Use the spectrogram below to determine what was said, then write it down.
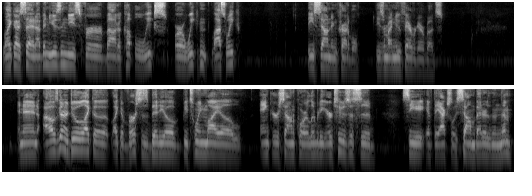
Like I said, I've been using these for about a couple weeks or a week last week. These sound incredible. These are my new favorite earbuds. And then I was gonna do like a like a versus video between my uh, Anker Soundcore Liberty Air 2s just to see if they actually sound better than them.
